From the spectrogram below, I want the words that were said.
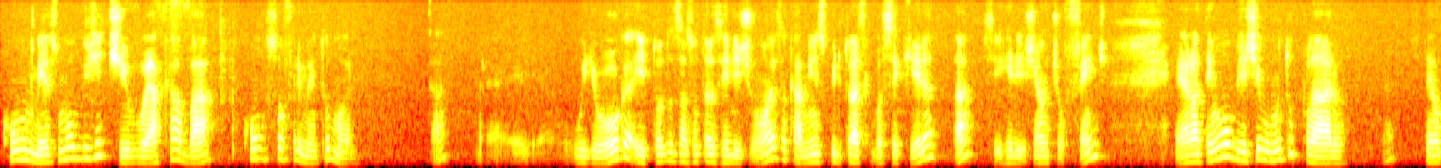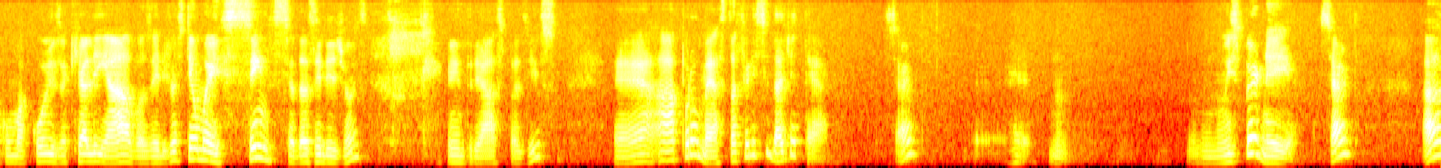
com o mesmo objetivo, é acabar com o sofrimento humano. Tá? É, o yoga e todas as outras religiões, ou caminhos espirituais que você queira, tá? Se religião te ofende, ela tem um objetivo muito claro. Né? Tem alguma coisa que alinhava as religiões, tem uma essência das religiões, entre aspas, isso, é a promessa da felicidade eterna, certo? É, não, não esperneia, certo? A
